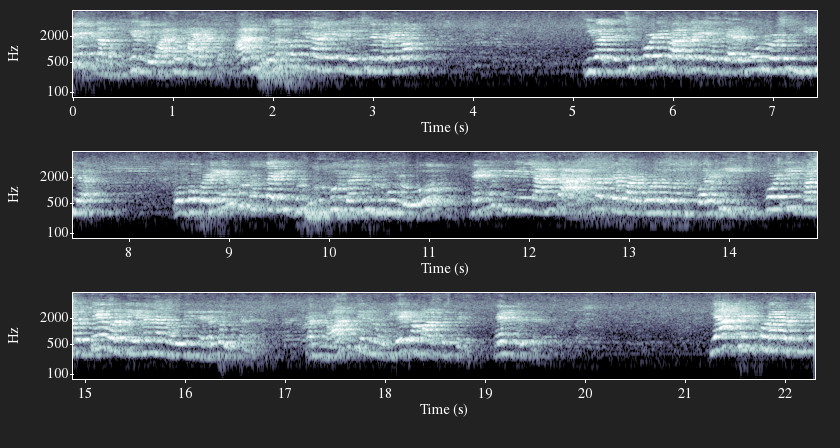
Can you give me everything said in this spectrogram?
ಬೇಕು ನಮಗೆ ಇರ್ಲಿ ವಾಸ ಮಾಡಾಕ ಆದ್ರೆ ಹೊಲದ ಬಗ್ಗೆ ನಾವೇನು ಯೋಚನೆ ಮಾಡ್ಯಾವ ಚಿಕ್ಕೋಡಿ ಭಾಗದಾಗ ಒಂದು ಎರಡು ಮೂರು ವರ್ಷದ ಹಿಂದ. ಒಬ್ಬ ಬಡಿಗೆ ಕುಟುಂಬದಾಗ ಇಬ್ರು ಹುಡುಗರು, ಗಂಡು ಹುಡುಗರು, ಹೆಣ್ಣು ಸಿಗ್ಲಿಲ್ಲ ಅಂತ ಆತ್ಮಹತ್ಯೆ ಮಾಡ್ಕೊಳ್ಳೋದು ಒಂದು ವರದಿ ಚಿಕ್ಕೋಡಿ ವರದಿ ಏನೋ ನಾನು ಓದಿ ನೆನಪೋಯ್ತಾನೆ ನನ್ನ ಮಾಸ್ತಿಯನ್ನು ಉಲ್ಲೇಖ ಮಾಡ್ತಿರ್ತೇನೆ. ಹೇಳ್ತಿರ್ತೇನೆ ಯಾಕೆ ಹೇಳ್ಕೊಡಾಕತ್ತಿಲ್ಲ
